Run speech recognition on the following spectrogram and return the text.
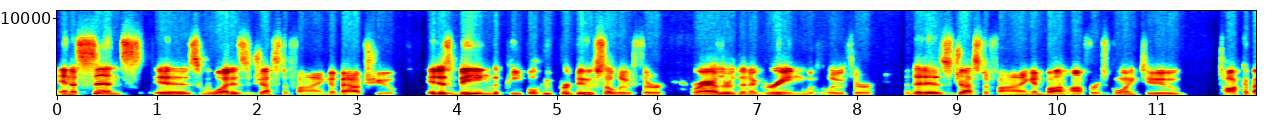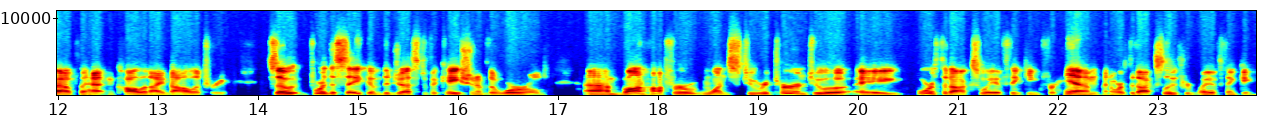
in a sense, is what is justifying about you. It is being the people who produce a Luther rather than agreeing with Luther that is justifying. And Bonhoeffer is going to talk about that and call it idolatry. So, for the sake of the justification of the world, Um, Bonhoeffer wants to return to a, a orthodox way of thinking for him, an orthodox Lutheran way of thinking,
